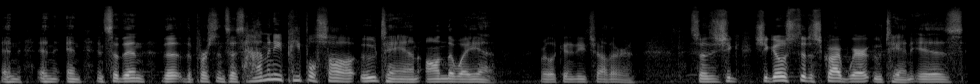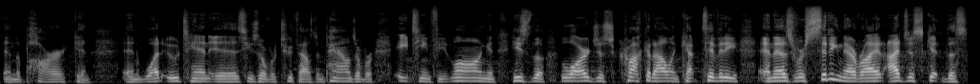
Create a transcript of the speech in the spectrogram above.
and, and, and, and so then the, the person says, How many people saw Utan on the way in? We're looking at each other. And so she, she goes to describe where Utan is in the park and, and what Utan is. He's over 2,000 pounds, over 18 feet long, and he's the largest crocodile in captivity. And as we're sitting there, right, I just get this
